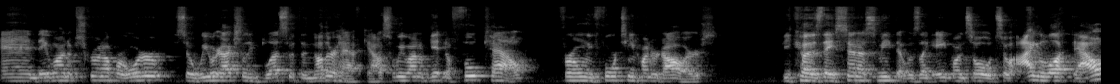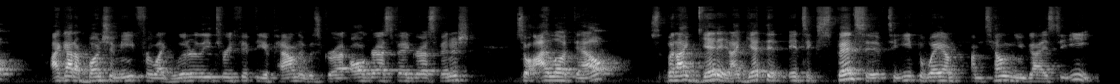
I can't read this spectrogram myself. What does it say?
and they wound up screwing up our order. So we were actually blessed with another half cow. So we wound up getting a full cow for only $1,400 because they sent us meat that was like eight months old. So I lucked out. I got a bunch of meat for like literally 350 a pound that was gra- all grass fed, grass finished. So I lucked out. But I get it. I get that it's expensive to eat the way I'm, I'm telling you guys to eat.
